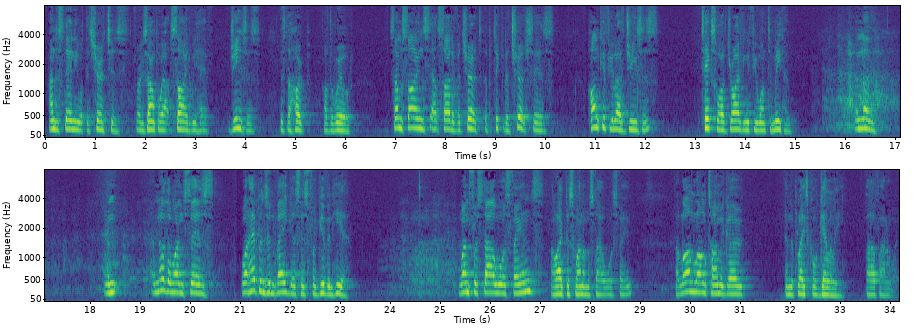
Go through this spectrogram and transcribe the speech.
understanding what the church is. For example, outside we have Jesus is the hope of the world. Some signs outside of a church, a particular church, says Honk if you love Jesus. Text while driving if you want to meet him. Another. And another one says, What happens in Vegas is forgiven here. One for Star Wars fans. I like this one, I'm a Star Wars fan. A long, long time ago in the place called Galilee, far, far away.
